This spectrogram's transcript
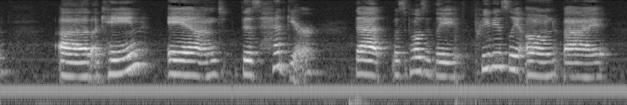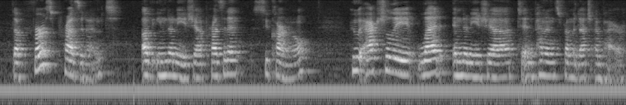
of a cane and this headgear that was supposedly previously owned by the first president of Indonesia, President Sukarno, who actually led Indonesia to independence from the Dutch Empire.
